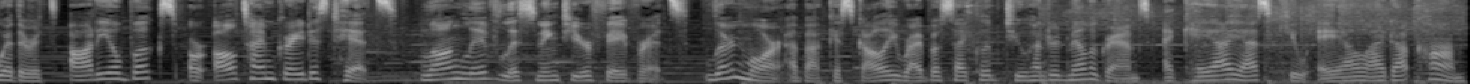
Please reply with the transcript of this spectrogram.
Whether it's audiobooks or all-time greatest hits, long live listening to your favorites. Learn more about Kisqali Ribociclib 200 milligrams at kisqali.com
